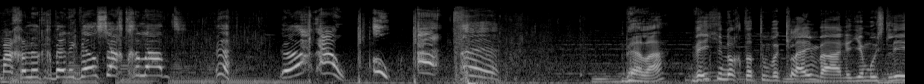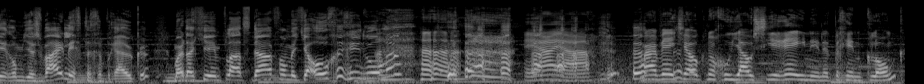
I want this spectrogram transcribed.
Maar gelukkig ben ik wel zacht geland. Auw, oeh, ah, eh. Bella, weet je nog dat toen we klein waren je moest leren om je zwaailicht te gebruiken, maar dat je in plaats daarvan met je ogen ging rollen? Ja, ja. Maar weet je ook nog hoe jouw sirene in het begin klonk?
